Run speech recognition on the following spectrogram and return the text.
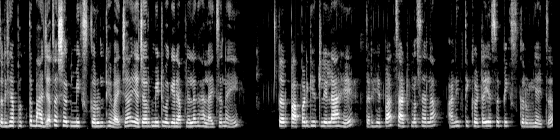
तर ह्या फक्त भाज्याच अशा मिक्स करून ठेवायच्या. याच्यावर मीठ वगैरे आपल्याला घालायचं नाही. तर पापड घेतलेला आहे. तर हे पा चाट मसाला आणि तिखटही असं मिक्स करून घ्यायचं.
